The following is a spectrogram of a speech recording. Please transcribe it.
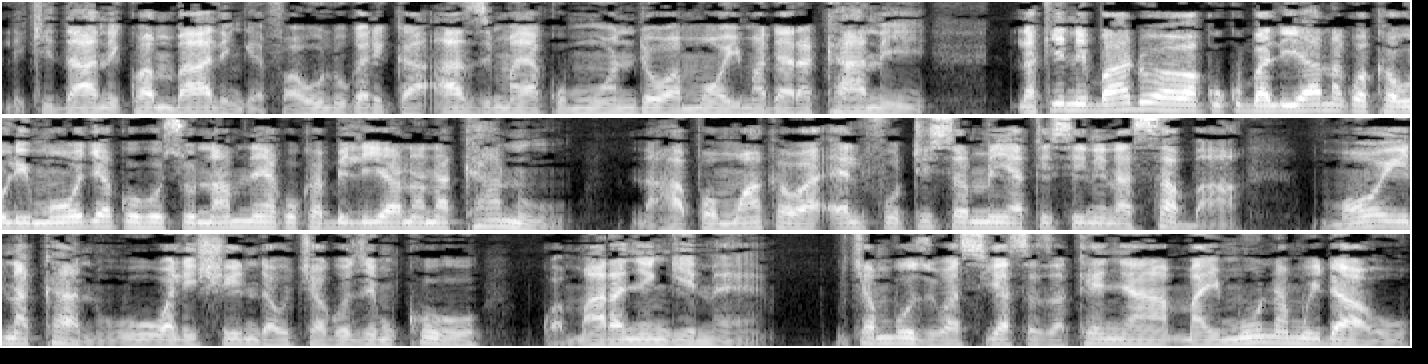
likidhani kwamba lingefaulu katika azima ya kumwondoa Moi madarakani, lakini bado hawakukubaliana kwa kauli moja kuhusu namna ya kukabiliana na KANU. Na hapo mwaka wa 1997 Moi na KANU walishinda uchaguzi mkuu kwa mara nyingine. Mchambuzi wa siasa za Kenya Maimuna Mwidau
